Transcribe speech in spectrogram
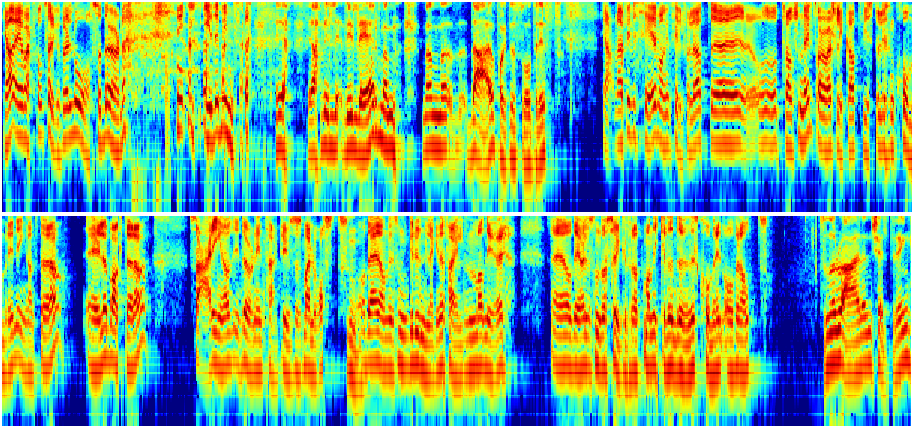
Ja, i hvert fall sørge for å låse dørene. I det minste. Ja, ja vi, vi, ler, men, men det er jo faktisk så trist. Ja, derfor Vi ser i mange tilfeller at eh, og tradisjonelt så har det vært slik at hvis du liksom kommer inn inngangsdøra eller bakdøra, så er ingen av dørene internt i huset som er låst. Mm. og Det er en liksom grunnleggende feilen man gjør. Eh, og Det er liksom å sørge for at man ikke nødvendigvis kommer inn overalt. Så når du er en kjeltring,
